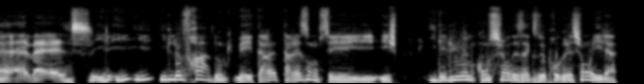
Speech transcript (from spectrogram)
euh, bah, il, il, il, le fera. Donc, mais t'as as raison. C'est il, il est lui-même conscient des axes de progression. Et il a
